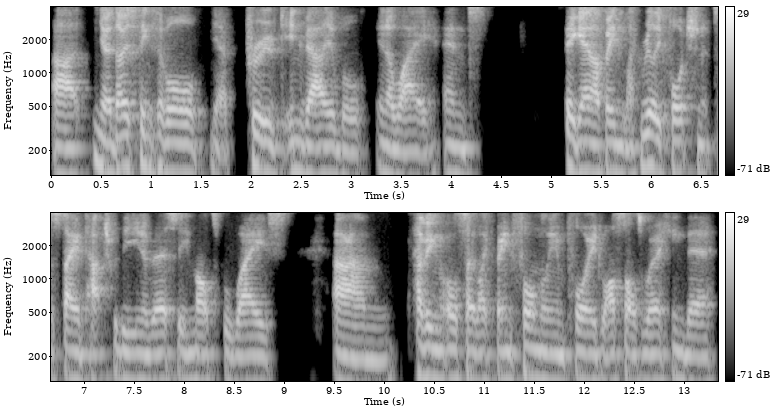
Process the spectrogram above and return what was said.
Uh, you know, those things have all you know, proved invaluable in a way. And again, I've been like really fortunate to stay in touch with the university in multiple ways. Um, having also like been formally employed whilst I was working there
